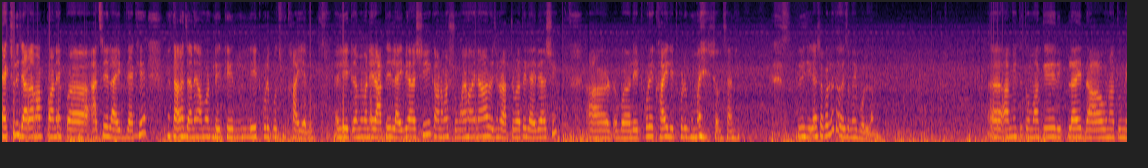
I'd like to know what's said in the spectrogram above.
অ্যাকচুয়ালি যারা আমার মানে আছে লাইভ দেখে, তারা জানে আমার দেখে লেট করে প্রচুর খাই আমি। লেট আমি মানে রাতে লাইভে আসি, কারণ আমার সময় হয় না আর ওই জন্য রাত্রেবেলাতেই লাইভে আসি। আর লেট করে খাই লেট করে ঘুমাই, সব জানি। তুমি জিজ্ঞাসা করলে তো ওই জন্যই বললাম। আমি তো তোমাকে রিপ্লাই দাও না তুমি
